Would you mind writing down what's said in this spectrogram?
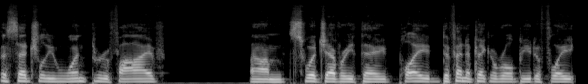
essentially one through five, um, switch everything, play, defend a pick and roll beautifully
